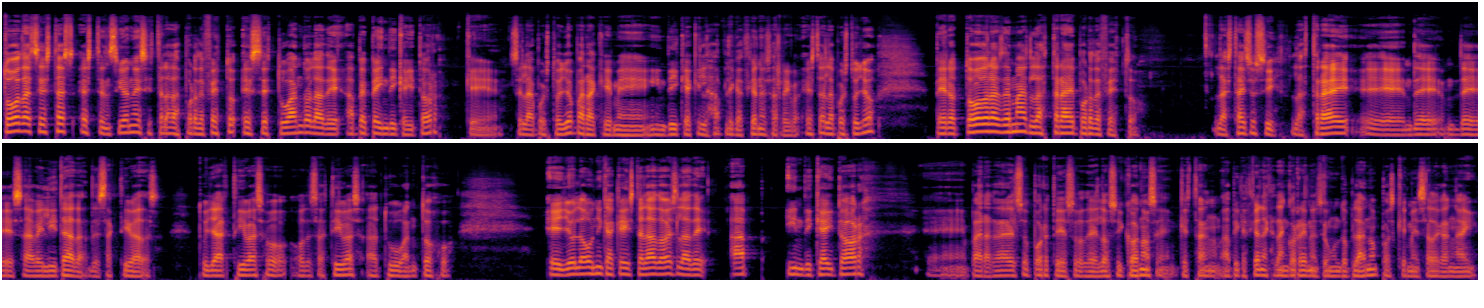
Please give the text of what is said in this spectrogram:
todas estas extensiones instaladas por defecto, exceptuando la de App Indicator, que se la he puesto yo para que me indique aquí las aplicaciones arriba. Esta la he puesto yo, pero todas las demás las trae por defecto. Las trae, eso sí, las trae eh, deshabilitadas, desactivadas. Tú ya activas o, desactivas a tu antojo. Eh, yo la única que he instalado es la de App Indicator eh, para tener el soporte eso de los iconos que están aplicaciones que están corriendo en segundo plano, pues que me salgan ahí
